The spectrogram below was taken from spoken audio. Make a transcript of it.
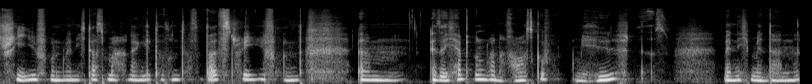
schief und wenn ich das mache, dann geht das und das und das schief und ähm, also ich habe irgendwann herausgefunden, mir hilft es, wenn ich mir dann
